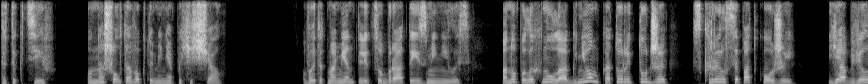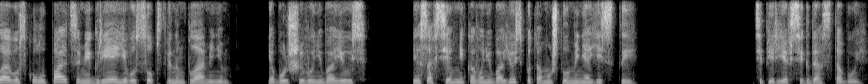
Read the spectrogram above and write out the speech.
Детектив. Он нашел того, кто меня похищал. В этот момент лицо брата изменилось. Оно полыхнуло огнем, который тут же скрылся под кожей. Я обвела его скулу пальцами, грея его собственным пламенем. Я больше его не боюсь. Я совсем никого не боюсь, потому что у меня есть ты. Теперь я всегда с тобой.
